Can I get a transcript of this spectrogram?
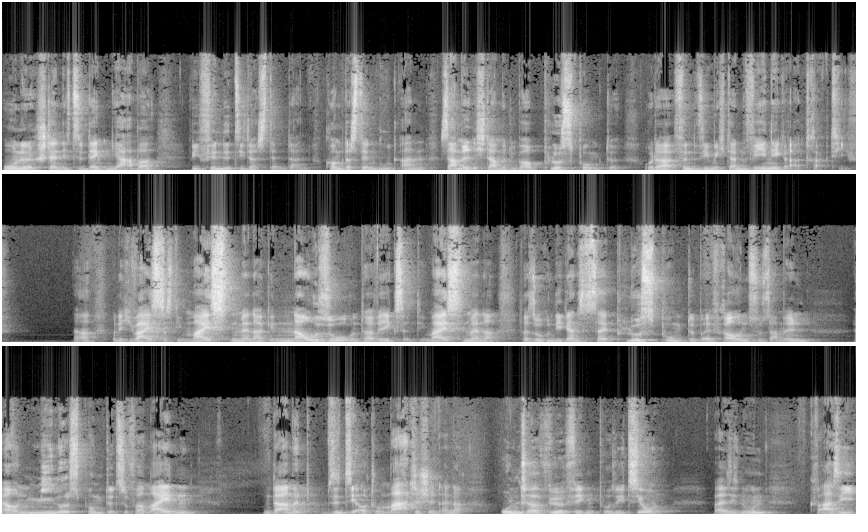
ohne ständig zu denken, ja, aber wie findet sie das denn dann? Kommt das denn gut an? Sammle ich damit überhaupt Pluspunkte oder findet sie mich dann weniger attraktiv? Ja, und ich weiß, dass die meisten Männer genauso unterwegs sind. Die meisten Männer versuchen die ganze Zeit Pluspunkte bei Frauen zu sammeln ja, und Minuspunkte zu vermeiden. Und damit sind sie automatisch in einer unterwürfigen Position, weil sie nun quasi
